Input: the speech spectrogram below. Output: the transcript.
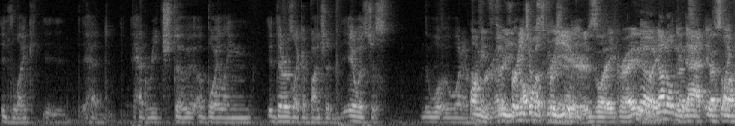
it like it had had reached a, a boiling. There was like a bunch of. It was just whatever. I mean, for, three, for each of us three years, like right? No, Like, not only that, it's like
